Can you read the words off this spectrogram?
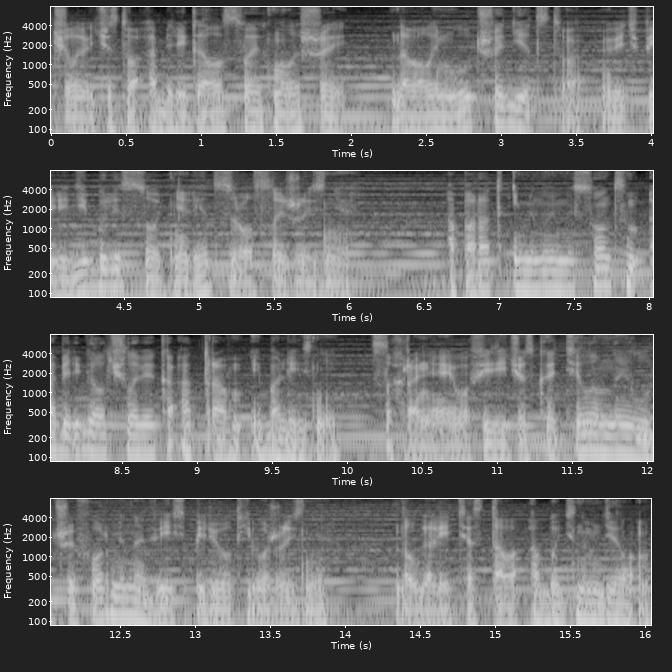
Человечество оберегало своих малышей, давало им лучшее детство, ведь впереди были сотни лет взрослой жизни – Аппарат, именуемый Солнцем, оберегал человека от травм и болезней, сохраняя его физическое тело в наилучшей форме на весь период его жизни. Долголетие стало обыденным делом.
